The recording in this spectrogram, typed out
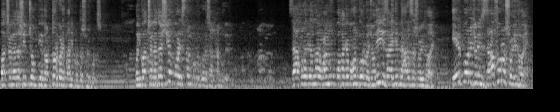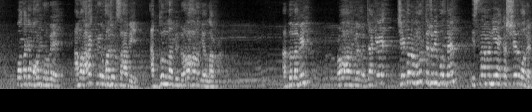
বাদশাহ নাজাসির চোখ দিয়ে দরদর করে পানি পড়তে শুরু করেছে। ওই বাচ্চাটা নাজাসিও পরে ইসলাম কবুল করেছে, আলহামদুলিল্লাহ। জাফর আনহু পতাকা বহন করবে যদি জাইদ ইবনে শহীদ হয়। এরপরে যদি জাফরও শহীদ হয়, পতাকা বহন করবে আমার আরেক প্রিয় ভাজন সাহাবী, আব্দুল্লাহ বিন আনহু। আব্দুল্লাহ বিন যাকে যে কোনো মুহূর্তে যদি বলতেন, ইসলাম নিয়ে একটা শের বলেন,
